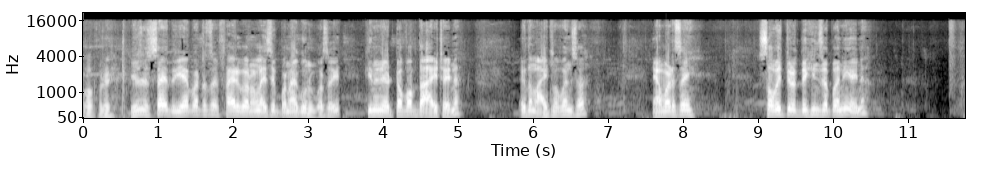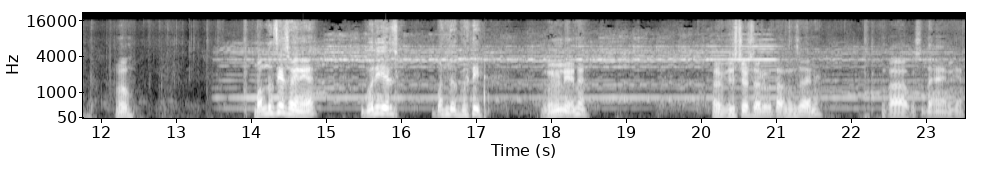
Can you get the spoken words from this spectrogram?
बाफ्रे यो चाहिँ सायद यहाँबाट चाहिँ फायर गर्नलाई चाहिँ बनाएको हुनुपर्छ कि? किनभने टप अफ द हाइट होइन। एकदम हाइटमा पनि छ। यहाँबाट चाहिँ सबैतिर देखिन्छ पनि होइन? हो। बन्दुक चाहिँ छैन यार। गोलीहरू बन्दुक गोली। हुनु नि होइन। र भिजिटर्सहरू उता हुनुहुन्छ होइन। वा कस्तो दामी यार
